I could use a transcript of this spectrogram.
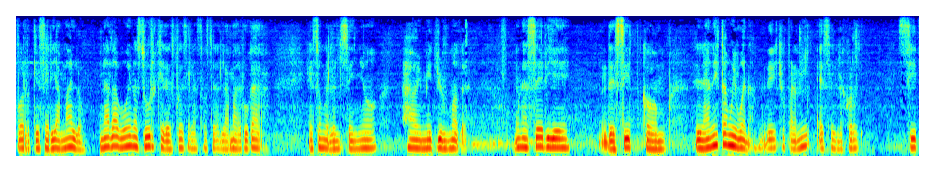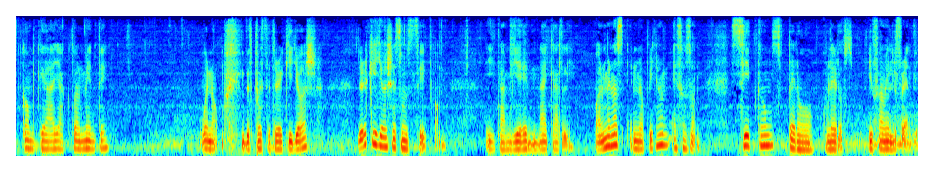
Porque sería malo. Nada bueno surge después de las 2 de la madrugada. Eso me lo enseñó How I Met Your Mother. Una serie de sitcom la neta muy buena. De hecho, para mí es el mejor sitcom que hay actualmente. Bueno, después de Drake y Josh. Drake y Josh es un sitcom. Y también iCarly. O al menos, en mi opinión, esos son sitcoms, pero culeros y family friendly.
